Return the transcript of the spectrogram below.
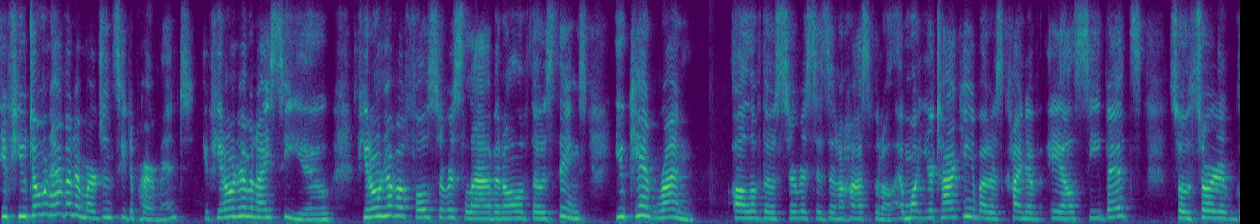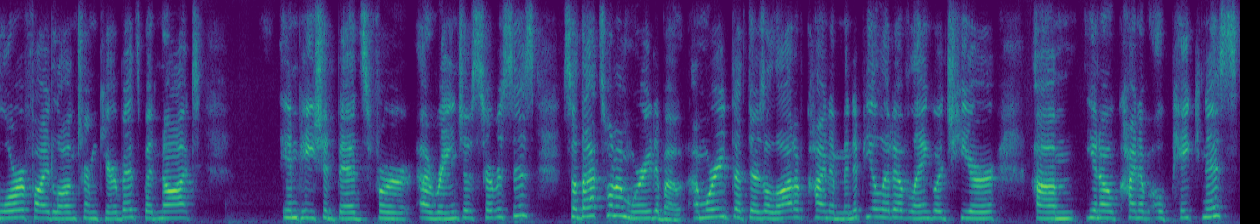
If you don't have an emergency department, if you don't have an ICU, if you don't have a full service lab and all of those things, you can't run all of those services in a hospital. And what you're talking about is kind of ALC beds, so sort of glorified long term care beds, but not inpatient beds for a range of services. So that's what I'm worried about. I'm worried that there's a lot of kind of manipulative language here, um, you know, kind of opaqueness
